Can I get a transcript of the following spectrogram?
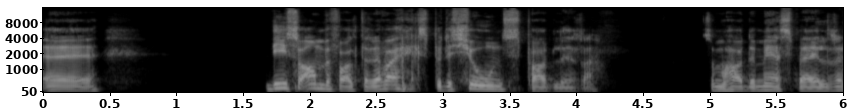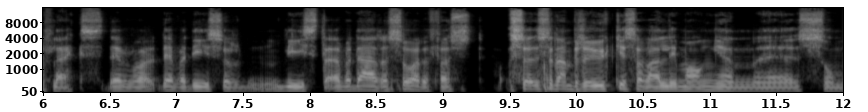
eh, de som anbefalte det, var ekspedisjonspadlere. Som hadde med speilrefleks. Det var, det var de som viste Det var der jeg så det først. Så, så den brukes av veldig mange eh, som,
